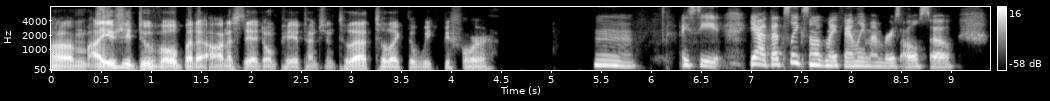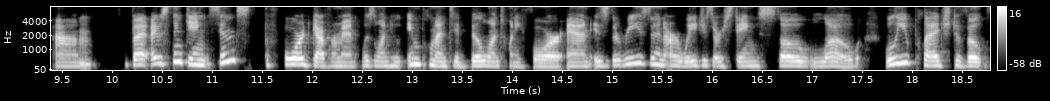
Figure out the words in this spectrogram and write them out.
Um, I usually do vote, but I, honestly, I don't pay attention to that till like the week before. Hmm, I see. Yeah, that's like some of my family members also. Um, but I was thinking, since the Ford government was the one who implemented Bill 124 and is the reason our wages are staying so low, will you pledge to vote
